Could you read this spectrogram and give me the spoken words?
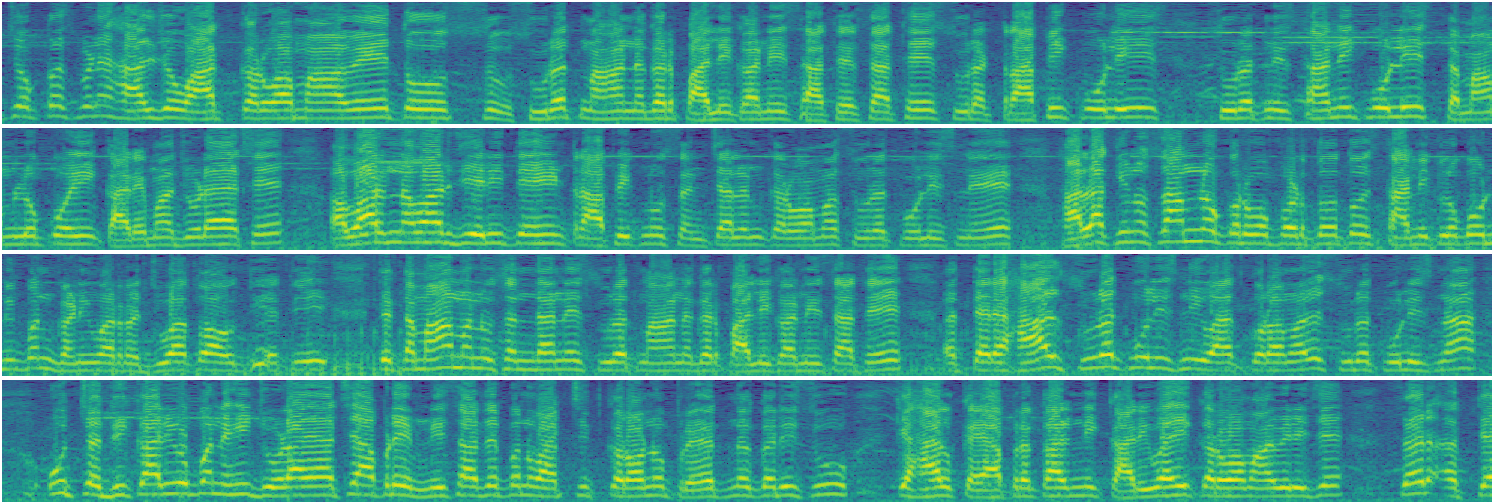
ચોક્કસપણે હાલ જો વાત કરવામાં આવે તો સુરત મહાનગરપાલિકાની સાથે સાથે સુરત ટ્રાફિક પોલીસ, સુરતની સ્થાનિક પોલીસ તમામ લોકો અહીં કાર્યમાં જોડાયા છે. અવારનવાર જે રીતે અહીં ટ્રાફિકનું સંચાલન કરવામાં સુરત પોલીસને હાલાકીનો સામનો કરવો પડતો હતો, સ્થાનિક લોકોની પણ ઘણીવાર રજૂઆતો આવતી હતી. તે તમામ અનુસંધાને સુરત મહાનગરપાલિકાની સાથે અત્યારે હાલ સુરત પોલીસની વાત કરવામાં આવે, સુરત પોલીસના ઉચ્ચ અધિકારીઓ પણ અહીં જોડાયા છે. આપણે એમની સાથે પણ વાતચીત કરવાનો પ્રયત્ન કરીશું કે હાલ કયા પ્રકારની કાર્યવાહી કરવામાં આવી રહી છે. સર, અત્યારે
